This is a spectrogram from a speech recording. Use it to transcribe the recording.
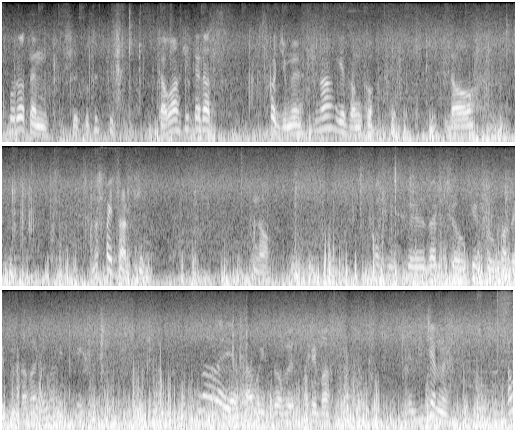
Z powrotem przy kutyckich skałach i teraz schodzimy na jedzonko do, do Szwajcarki. No. Y, zaliczył pierwszy upadek w dawaniu nowickich. No ale jest cały zdrowy chyba. Więc idziemy. Au!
